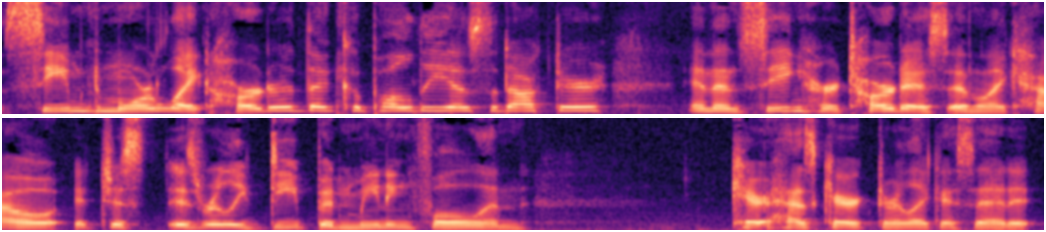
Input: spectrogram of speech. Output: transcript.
seemed more lighthearted than Capaldi as the doctor, and then seeing her TARDIS and like how it just is really deep and meaningful and char- has character like I said, it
